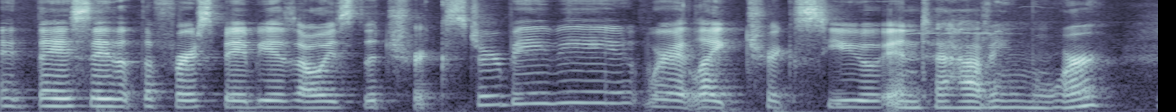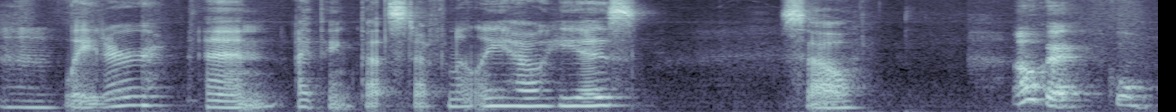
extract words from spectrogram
It, they say that the first baby is always the trickster baby, where it like tricks you into having more later. And I think that's definitely how he is. So, Okay, cool.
